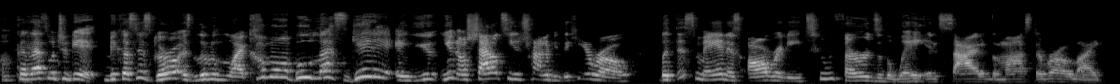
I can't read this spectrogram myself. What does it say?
Because okay. that's what you get. Because his girl is literally like, "Come on, boo, let's get it." And you, you know, shout out to you trying to be the hero. But this man is already two thirds of the way inside of the monster, bro. Like,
